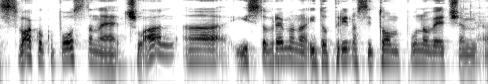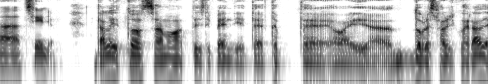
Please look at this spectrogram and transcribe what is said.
svako ko postane član istovremeno i doprinosi tom puno većem cilju. Da li to samo te stipendije, te, te, te ovaj, dobre stvari koje rade,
